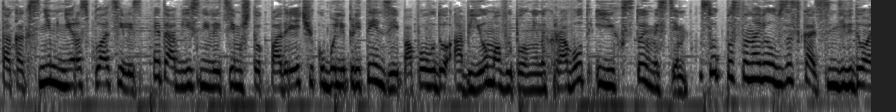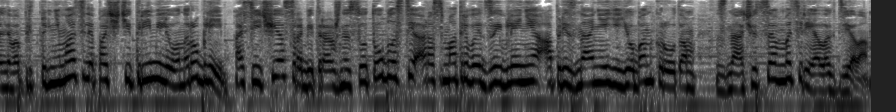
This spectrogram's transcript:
так как с ним не расплатились. Это объяснили тем, что к подрядчику были претензии по поводу объема выполненных работ и их стоимости. Суд постановил взыскать с индивидуального предпринимателя почти 3 миллиона рублей. А сейчас арбитражный суд области рассматривает заявление о признании ее банкротства банкротом, значится в материалах дела.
